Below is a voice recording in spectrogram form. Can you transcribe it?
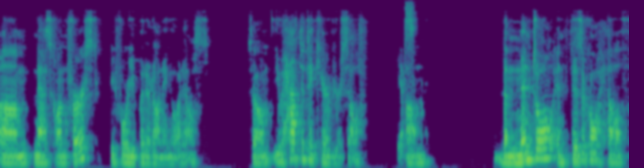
um, mask on first before you put it on anyone else. So you have to take care of yourself. Yes. Um, the mental and physical health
